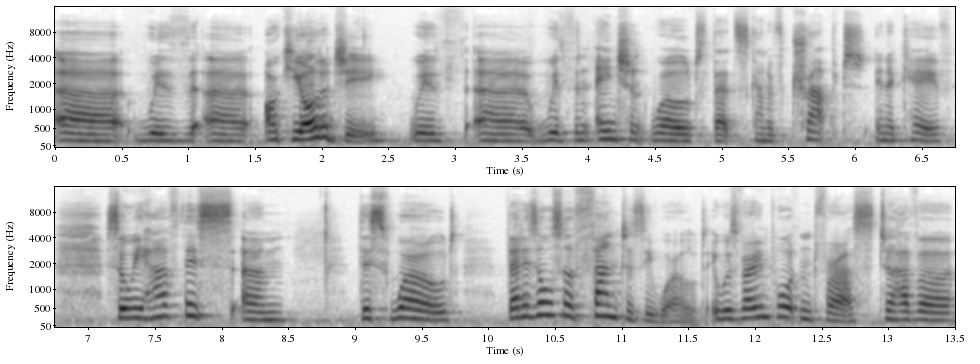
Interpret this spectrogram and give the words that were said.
uh, with uh, archaeology, with, uh, with an ancient world that's kind of trapped in a cave. So we have this, um, this world that is also a fantasy world. It was very important for us to have a,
